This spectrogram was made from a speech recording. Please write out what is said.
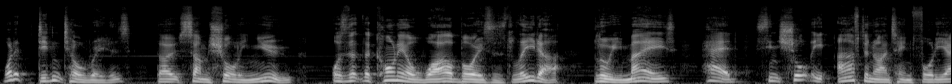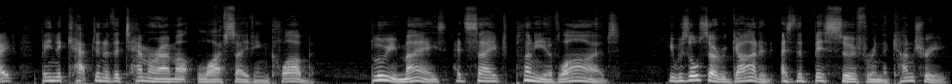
What it didn't tell readers, though some surely knew, was that the Cornel Wilde Boys' leader, Bluey Mays, had, since shortly after 1948, been the captain of the Tamarama Life Saving Club. Bluey Mays had saved plenty of lives. He was also regarded as the best surfer in the country.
